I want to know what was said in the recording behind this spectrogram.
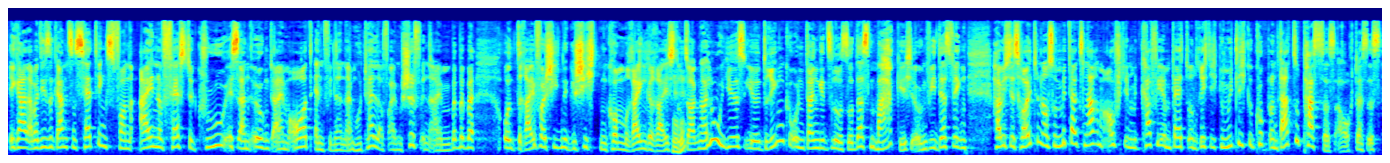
Egal, aber diese ganzen Settings von eine feste Crew ist an irgendeinem Ort, entweder in einem Hotel, auf einem Schiff, in einem Blablabla. und drei verschiedene Geschichten kommen reingereist Mhm. und sagen, hallo, hier ist ihr Drink und dann geht's los. So, das mag ich irgendwie. Deswegen habe ich das heute noch so mittags nach dem Aufstehen mit Kaffee im Bett und richtig gemütlich geguckt. Und dazu passt das auch. Das ist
